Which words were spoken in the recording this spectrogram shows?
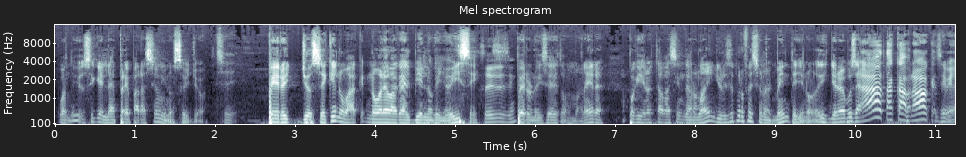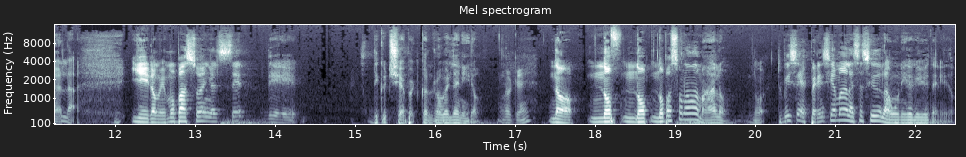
cuando yo sé que es la preparación y no soy yo. Sí. Pero yo sé que no, va, no le va a caer bien lo que yo hice. Sí, sí, sí. Pero lo hice de todas maneras. Porque yo no estaba haciendo online, yo lo hice profesionalmente. Yo no, lo dije, yo no me puse, ah, está cabrón, que se mierda. Y lo mismo pasó en el set de The Good Shepherd con Robert De Niro. Ok. No, no, no, no pasó nada malo. No. Tú me dices, experiencia mala, esa ha sido la única que yo he tenido.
